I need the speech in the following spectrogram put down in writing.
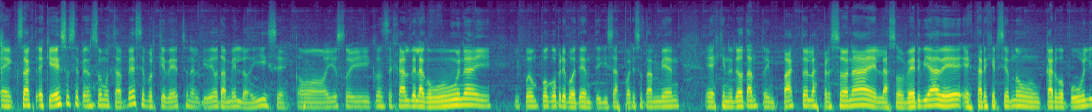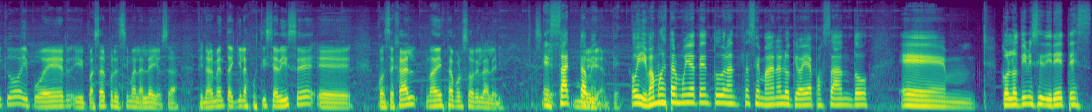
Exacto, es que eso se pensó muchas veces porque de hecho en el video también lo hice, como yo soy concejal de la comuna y, y fue un poco prepotente y quizás por eso también eh, generó tanto impacto en las personas, en la soberbia de estar ejerciendo un cargo público y poder y pasar por encima de la ley. O sea, finalmente aquí la justicia dice, eh, concejal, nadie está por sobre la ley. Así que. Exactamente. Oye, vamos a estar muy atentos durante esta semana a lo que vaya pasando eh, con los dimes y diretes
